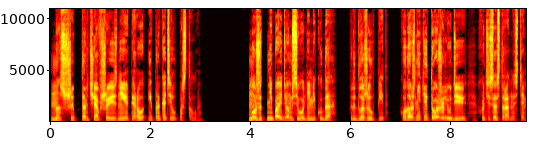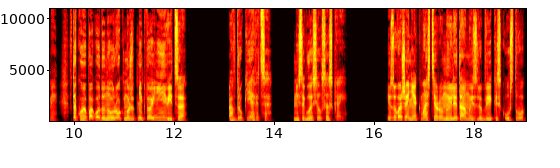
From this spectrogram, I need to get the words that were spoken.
но сшиб торчавшее из нее перо и прокатил по столу. «Может, не пойдем сегодня никуда?» — предложил Пит. «Художники тоже люди, хоть и со странностями. В такую погоду на урок может никто и не явиться». «А вдруг явится?» — не согласился Скай. «Из уважения к мастеру, ну или там из любви к искусству.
